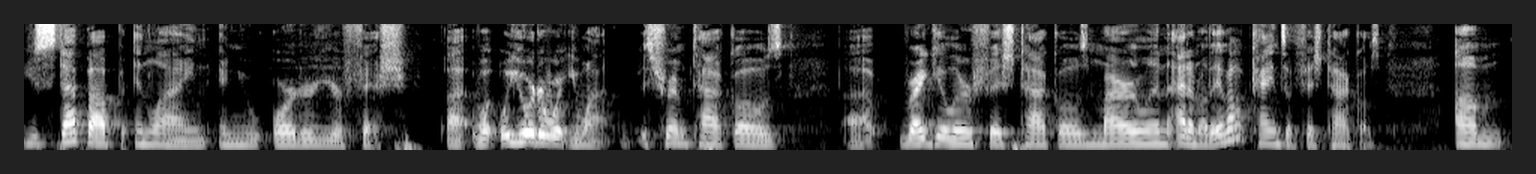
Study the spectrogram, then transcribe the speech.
you step up in line and you order your fish. Uh, what well, you order what you want: shrimp tacos, uh, regular fish tacos, marlin. I don't know. They have all kinds of fish tacos, um,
